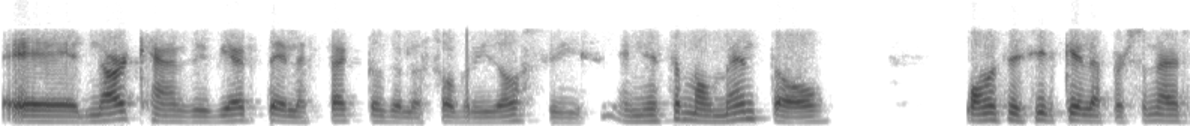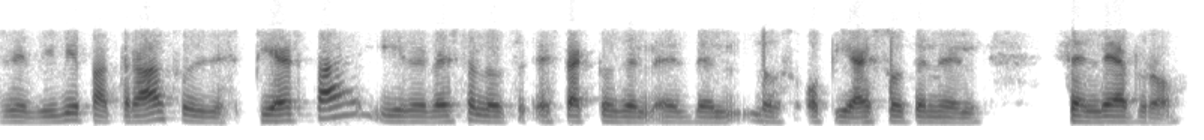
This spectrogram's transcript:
eh, Narcan revierte el efecto de la sobredosis. En ese momento, vamos a decir que la persona revive para atrás o despierta y reversa los efectos de, los opiáceos en el cerebro.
